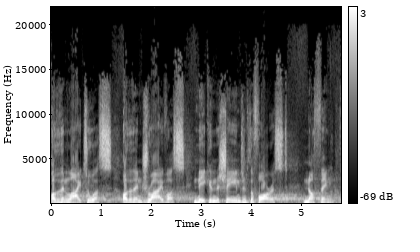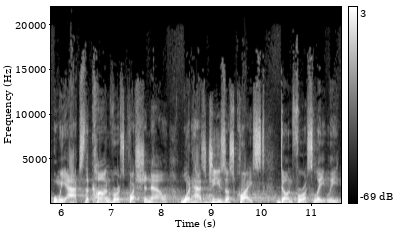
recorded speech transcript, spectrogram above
other than lie to us, other than drive us naked and ashamed into the forest? Nothing. When we ask the converse question now, what has Jesus Christ done for us lately?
